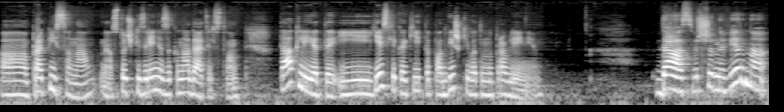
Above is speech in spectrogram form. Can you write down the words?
э, прописана э, с точки зрения законодательства. Так ли это и есть ли какие-то подвижки в этом направлении? Да, совершенно верно.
